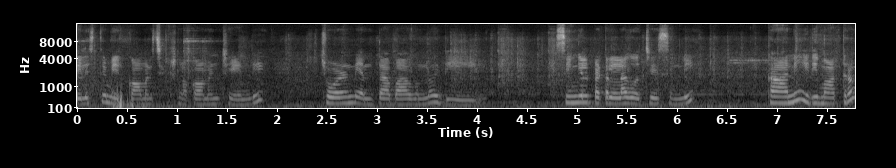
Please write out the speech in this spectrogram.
తెలిస్తే మీరు కామెంట్ సెక్షన్లో కామెంట్ చేయండి. చూడండి ఎంత బాగుందో ఇది సింగిల్ పెటల్లాగా వచ్చేసింది. కానీ ఇది మాత్రం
